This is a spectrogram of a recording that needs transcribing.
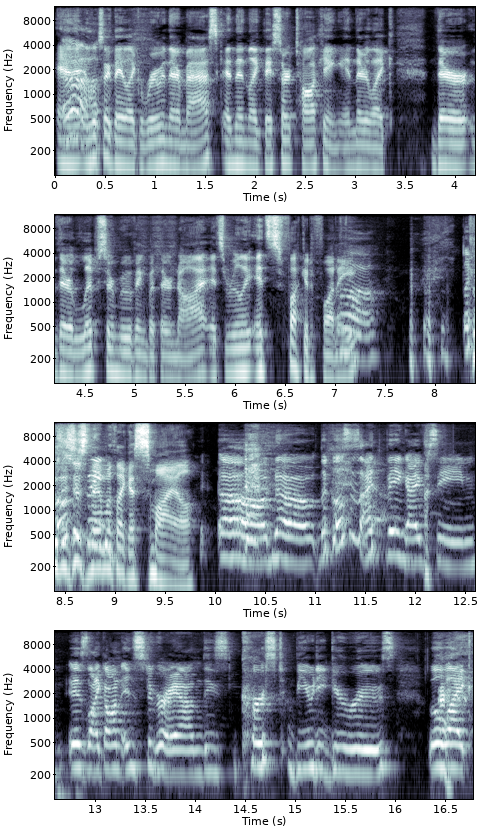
And it looks like they like ruin their mask and then like they start talking and they're like their their lips are moving but they're not. It's really it's fucking funny. The Because it's closest just them with like a smile. Oh no. The closest I think I've seen is like on Instagram, these cursed beauty gurus will like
